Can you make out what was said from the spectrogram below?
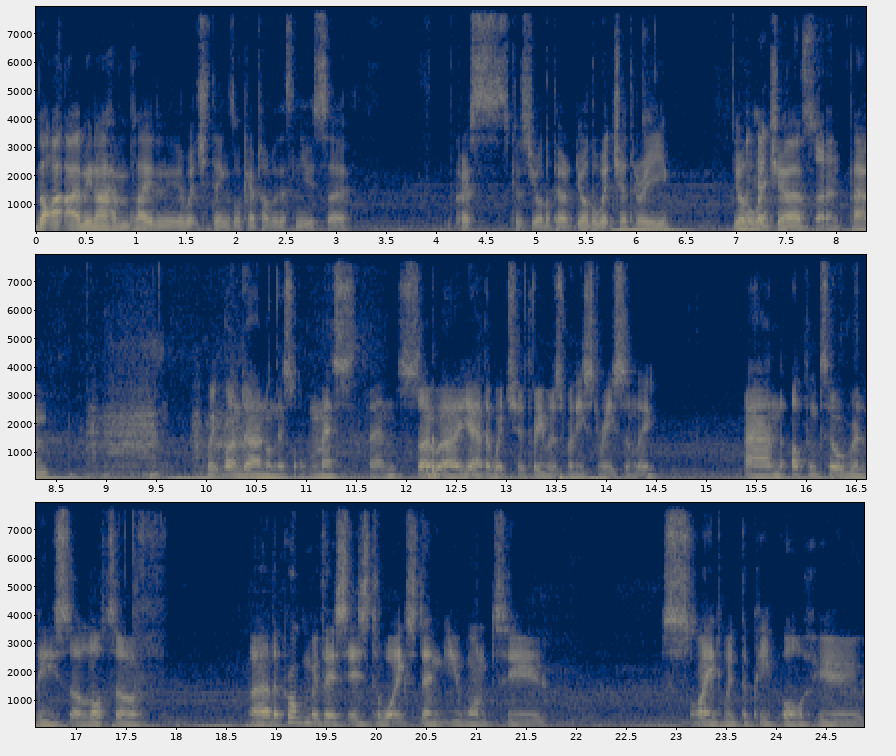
but I, I mean, I haven't played any of the Witcher things or kept up with this news. So, Chris, because you're the you're the Witcher three, you're the Okay, Witcher So, fan. quick rundown on this whole mess then. So, uh, yeah, The Witcher 3 was released recently, and up until release, a lot of. Uh, the problem with this is to what extent you want to side with the people who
